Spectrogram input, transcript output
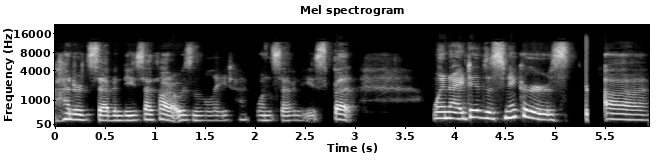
170s. I thought it was in the late 170s. But when I did the Snickers, uh,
